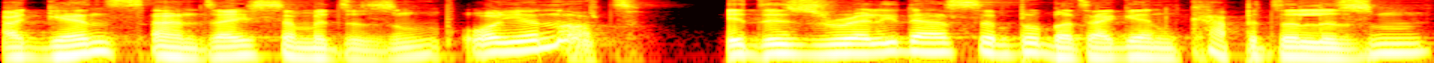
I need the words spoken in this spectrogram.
against anti Semitism or you're not. It is really that simple. But again, capitalism,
